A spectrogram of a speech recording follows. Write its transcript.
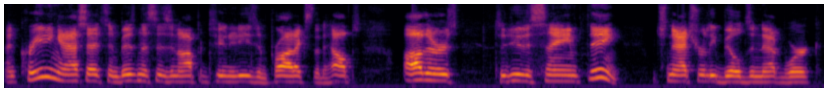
And creating assets and businesses and opportunities and products that helps others to do the same thing, which naturally builds a network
